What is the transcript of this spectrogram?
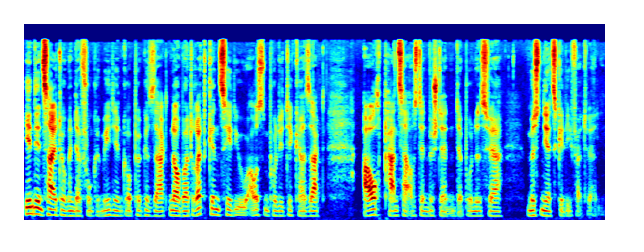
in den Zeitungen der Funke Mediengruppe gesagt. Norbert Röttgen, CDU-Außenpolitiker, sagt, auch Panzer aus den Beständen der Bundeswehr müssen jetzt geliefert werden.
